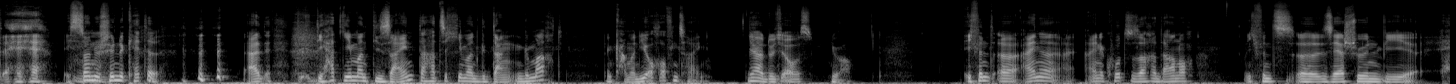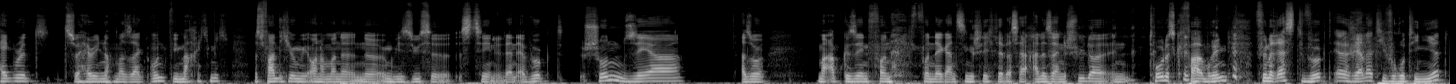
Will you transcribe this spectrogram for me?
Äh. Ist doch eine schöne Kette. die, die hat jemand designt, da hat sich jemand Gedanken gemacht, dann kann man die auch offen zeigen. Ja, durchaus. Ja. Ich finde äh, eine, eine kurze Sache da noch. Ich finde es äh, sehr schön, wie Hagrid zu Harry nochmal sagt, und wie mache ich mich? Das fand ich irgendwie auch nochmal eine, eine irgendwie süße Szene, denn er wirkt schon sehr, also mal abgesehen von, von der ganzen Geschichte, dass er alle seine Schüler in Todesgefahr bringt, für den Rest wirkt er relativ routiniert,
